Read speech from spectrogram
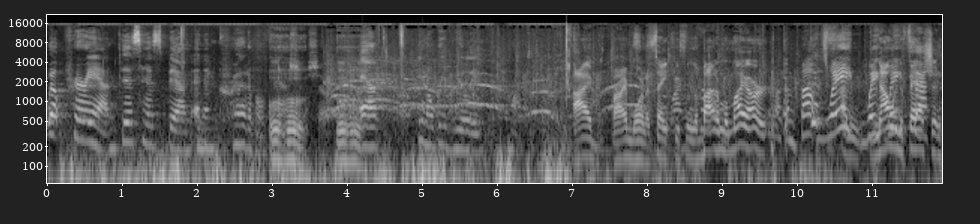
Well, Prairie Ann, this has been an incredible fashion Mhm. show. Mhm. And, you know, we really I I want to thank you from the bottom of my heart. Welcome. But wait, I'm wait, now wait, into Sa- fashion.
